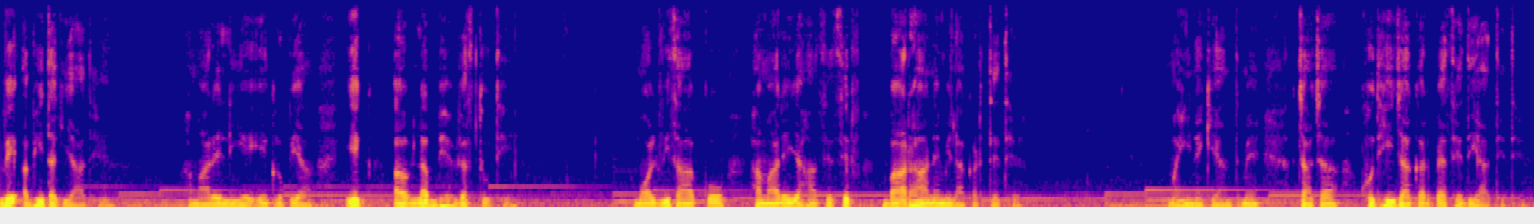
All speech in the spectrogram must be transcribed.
वे अभी तक याद हैं। हमारे लिए एक रुपया एक अवलभ्य वस्तु थी। मौलवी साहब को हमारे यहाँ से सिर्फ़ बारह आने मिला करते थे। महीने के अंत में चाचा खुद ही जाकर पैसे दे आते थे।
